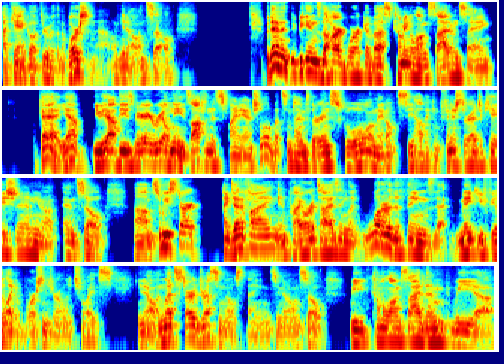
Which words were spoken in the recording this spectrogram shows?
I can't go through with an abortion now. You know, and so but then it begins the hard work of us coming alongside them and saying, okay, yeah, you have these very real needs. Often it's financial, but sometimes they're in school and they don't see how they can finish their education, you know. And so, um, so we start identifying and prioritizing like what are the things that make you feel like abortion's your only choice, you know, and let's start addressing those things, you know. And so we come alongside them. We uh,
